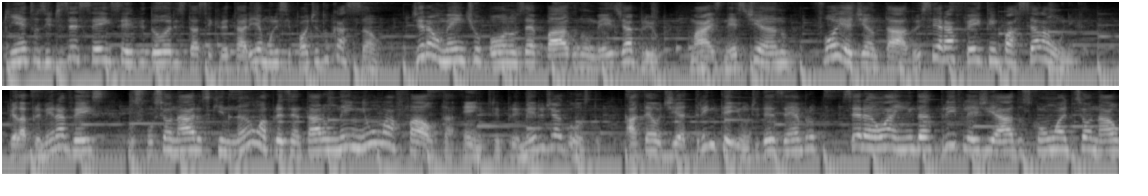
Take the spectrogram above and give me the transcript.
516 servidores da Secretaria Municipal de Educação. Geralmente o bônus é pago no mês de abril, mas neste ano foi adiantado e será feito em parcela única. Pela primeira vez, os funcionários que não apresentaram nenhuma falta entre 1 de agosto até o dia 31 de dezembro serão ainda privilegiados com um adicional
